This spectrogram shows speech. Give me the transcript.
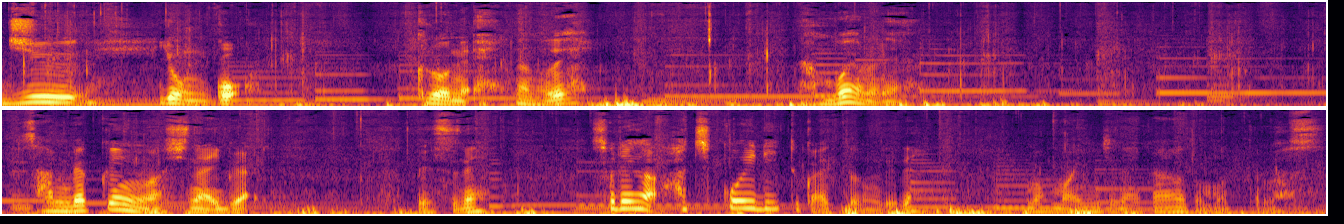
145黒根。なのでなんぼやろね。300円はしないぐらいですね。それが8個入りとかやったのでね。まあまあいいんじゃないかなと思ってます。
